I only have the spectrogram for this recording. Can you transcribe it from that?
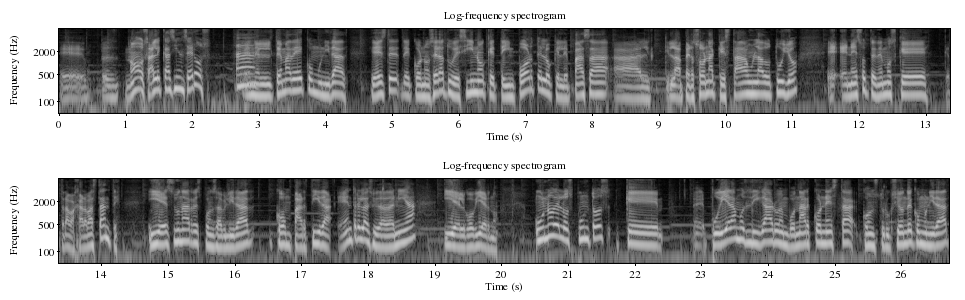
eh, pues, no, sale casi en ceros. Ah. En el tema de comunidad, este de conocer a tu vecino, que te importe lo que le pasa a la persona que está a un lado tuyo, eh, en eso tenemos que, trabajar bastante. Y es una responsabilidad compartida entre la ciudadanía y el gobierno. Uno de los puntos que eh, pudiéramos ligar o embonar con esta construcción de comunidad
